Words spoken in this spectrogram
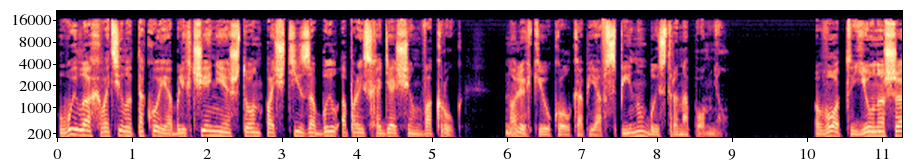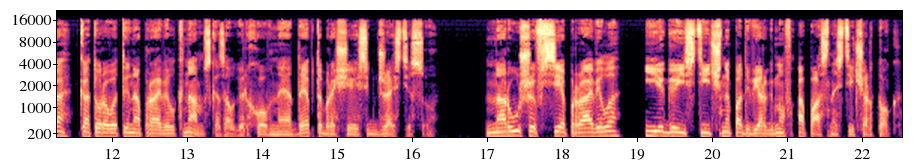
Уилла охватило такое облегчение, что он почти забыл о происходящем вокруг, но легкий укол копья в спину быстро напомнил. «Вот юноша, которого ты направил к нам», — сказал Верховный Адепт, обращаясь к Джастису. «Нарушив все правила и эгоистично подвергнув опасности чертог.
